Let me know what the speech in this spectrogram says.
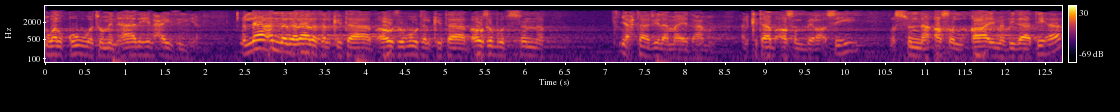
والقوة من هذه الحيثية. لا أن دلالة الكتاب أو ثبوت الكتاب أو ثبوت السنة يحتاج إلى ما يدعمه. الكتاب أصل برأسه والسنة أصل قائمة بذاتها.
